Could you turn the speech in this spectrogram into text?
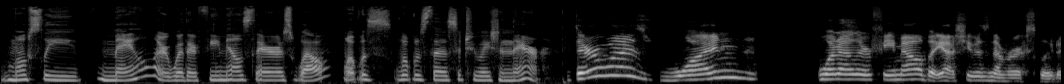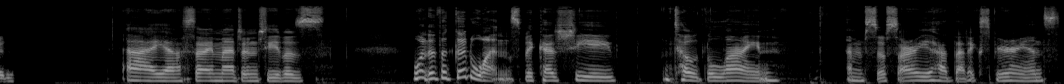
mostly male or were there females there as well? What was what was the situation there? There was one one other female, but yeah, she was never excluded. Ah, uh, yeah. So I imagine she was one of the good ones because she toed the line. I'm so sorry you had that experience.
